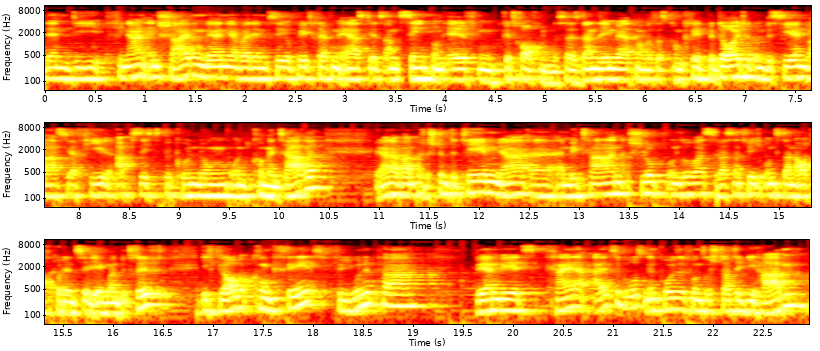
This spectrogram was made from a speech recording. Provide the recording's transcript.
denn die finalen Entscheidungen werden ja bei dem COP-Treffen erst jetzt am 10. und 11. getroffen. Das heißt, dann sehen wir erstmal, was das konkret bedeutet. Und bis hierhin war es ja viel Absichtsbekundungen und Kommentare. Ja, da waren bestimmte Themen, ja, äh, Methan, Schlupf und sowas, was natürlich uns dann auch potenziell irgendwann betrifft. Ich glaube, konkret für Juniper werden wir jetzt keine allzu großen Impulse für unsere Strategie haben,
